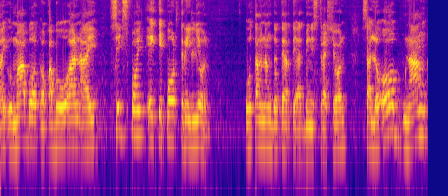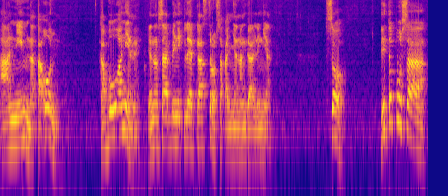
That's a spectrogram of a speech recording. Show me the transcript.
ay umabot o kabuuan ay 6.84 trillion. Utang ng Duterte administration sa loob ng anim na taon. Kabuuan yan eh. Yan ang sabi ni Claire Castro sa kanya nang galing yan. So, dito po sa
